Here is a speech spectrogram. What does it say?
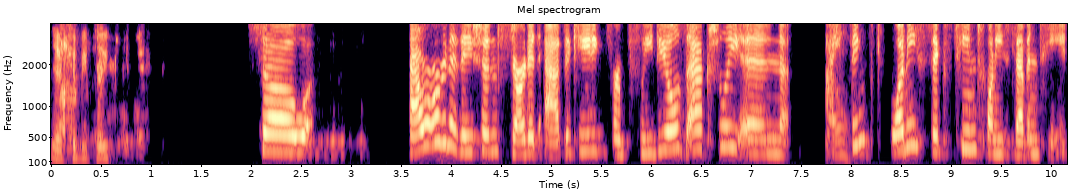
there should be plea? So, our organization started advocating for plea deals actually in, I oh. think, 2016, 2017,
